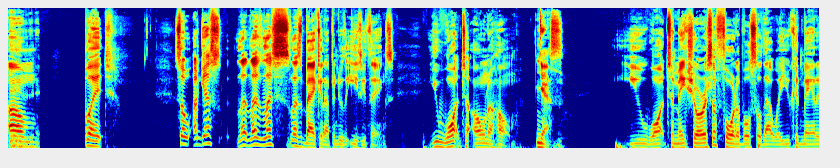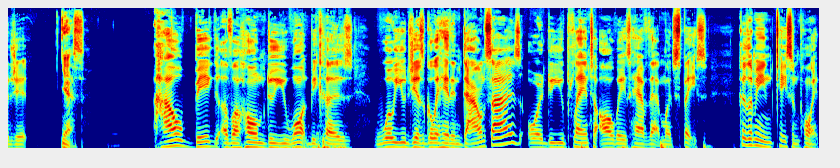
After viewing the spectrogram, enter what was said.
Um, but so I guess let, let let's let's back it up and do the easy things. You want to own a home. yes. You want to make sure it's affordable, so that way you can manage it. Yes. How big of a home do you want? Because will you just go ahead and downsize, or do you plan to always have that much space? Because I mean, case in point,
